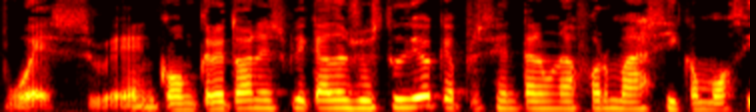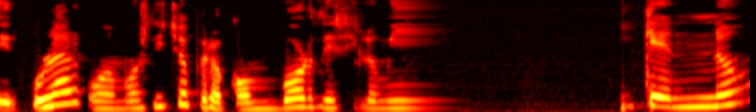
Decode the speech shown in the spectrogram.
pues en concreto han explicado en su estudio que presentan una forma así como circular, como hemos dicho, pero con bordes iluminados y que no,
